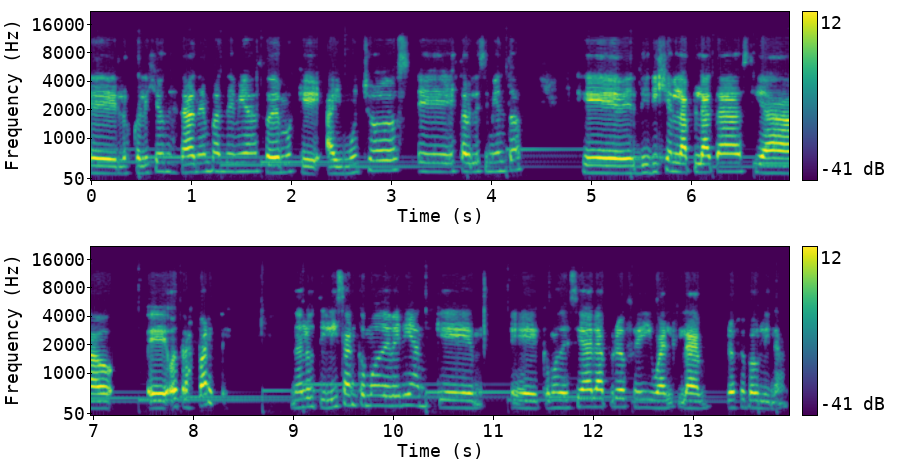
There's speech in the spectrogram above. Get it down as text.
eh, los colegios estaban en pandemia, sabemos que hay muchos eh, establecimientos que dirigen la plata hacia otras partes, no lo utilizan como deberían, que como decía la profe, igual la profe Paulina,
